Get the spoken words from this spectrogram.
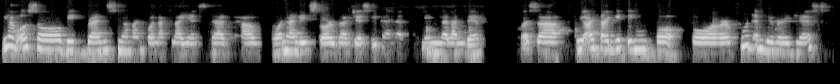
We have also big brands naman po na clients that have 100 store branches. We cannot name na lang them. Basta we are targeting po for food and beverages,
